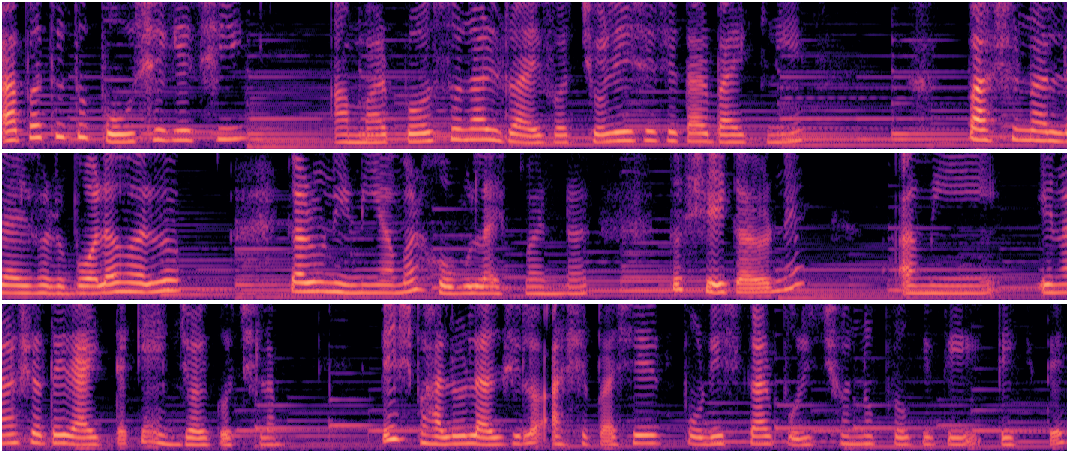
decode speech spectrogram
আপাতত পৌঁছে গেছি। আমার পার্সোনাল ড্রাইভার চলে এসেছে তার বাইক নিয়ে। পার্সোনাল ড্রাইভার বলা ভালো। কারণ ইনি আমার হবু লাইফ পার্টনার। তো সেই কারণে আমি এনার সাথে রাইডটাকে এনজয় করছিলাম। বেশ ভালো লাগছিল আশেপাশের পরিষ্কার, পরিচ্ছন্ন প্রকৃতি দেখতে।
